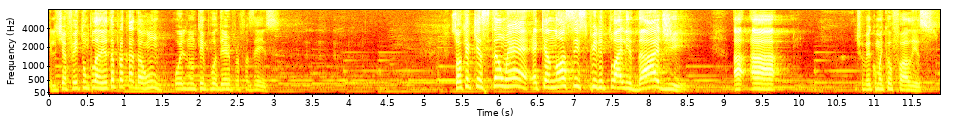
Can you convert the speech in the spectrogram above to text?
Ele tinha feito um planeta para cada um, ou ele não tem poder para fazer isso? Só que a questão é, é que a nossa espiritualidade a, a, deixa eu ver como é que eu falo isso.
